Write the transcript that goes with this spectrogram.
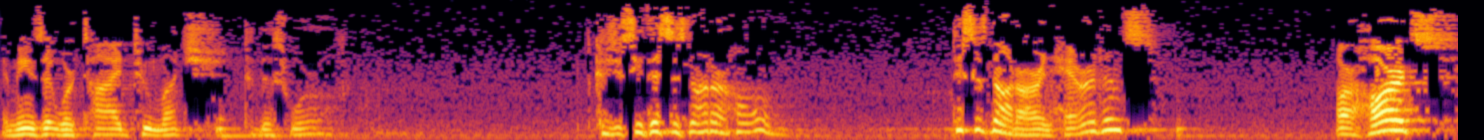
it means that we're tied too much to this world. Because you see, this is not our home. This is not our inheritance. Our hearts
